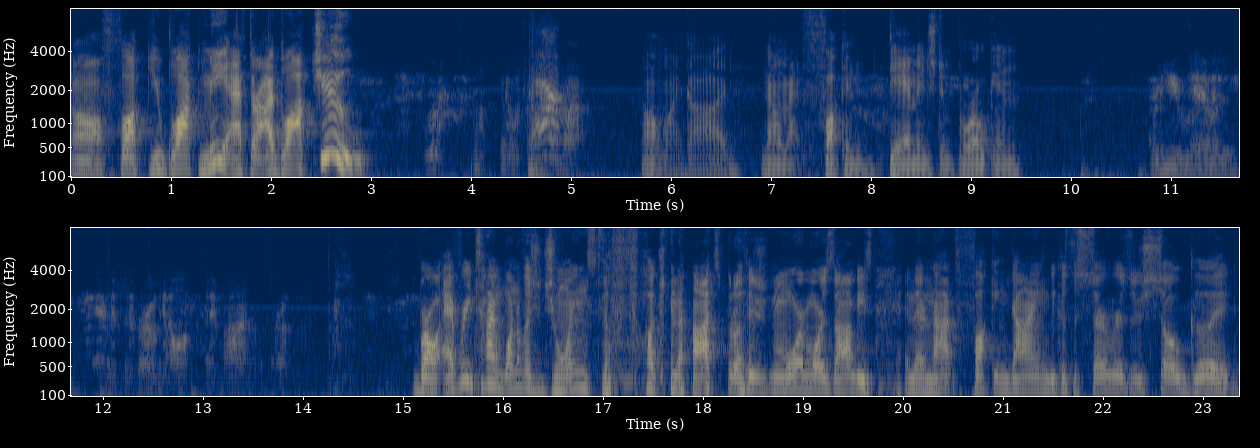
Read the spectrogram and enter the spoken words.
Oh, fuck. You blocked me after I blocked you! you. it was karma. Oh my god. Now I'm at fucking damaged and broken. Are you really? damaged and broken all at the same time. Bro, every time one of us joins the fucking hospital, there's more and more zombies, and they're not fucking dying because the servers are so good.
